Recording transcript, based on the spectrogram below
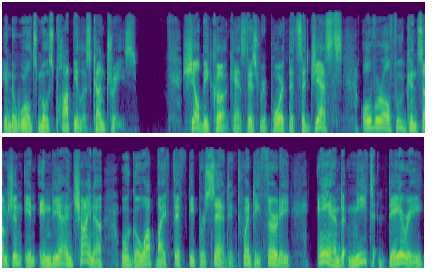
in the world's most populous countries. Shelby Cook has this report that suggests overall food consumption in India and China will go up by 50% in 2030, and meat, dairy,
